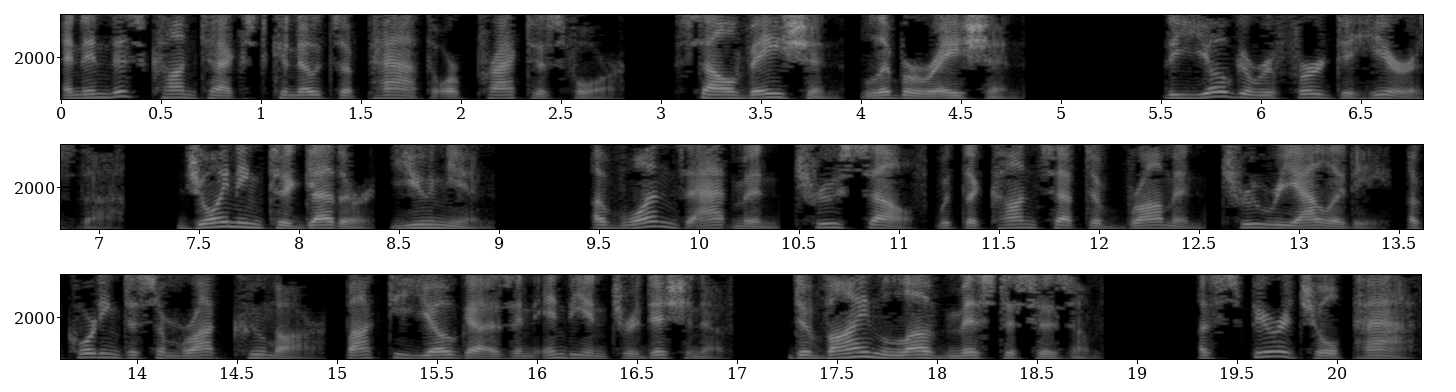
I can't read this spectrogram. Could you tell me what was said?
and in this context connotes a path or practice for salvation, liberation. The yoga referred to here is the joining together, union of one's Atman true self with the concept of Brahman true reality. .According to Samrat Kumar, Bhakti Yoga is an Indian tradition of divine love mysticism, a spiritual path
